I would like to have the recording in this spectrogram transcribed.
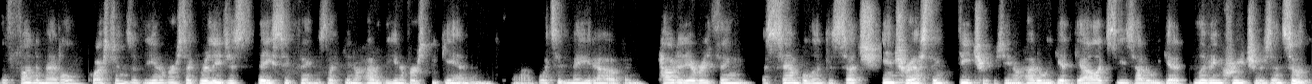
the fundamental questions of the universe, like really just basic things, like you know how did the universe begin and uh, what's it made of, and how did everything assemble into such interesting features? You know, how do we get galaxies? How do we get living creatures? And so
